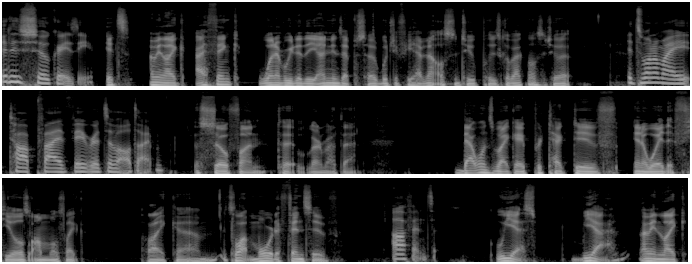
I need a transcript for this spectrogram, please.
It is so crazy. It's, I mean, like, I think whenever we did the onions episode, which if you have not listened to, please go back and listen to it. It's one of my top five favorites of all time. So fun to learn about that. That one's like a protective in a way that feels almost like, like, um, it's a lot more defensive. Offensive. Well, yes. Yeah. I mean, like,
